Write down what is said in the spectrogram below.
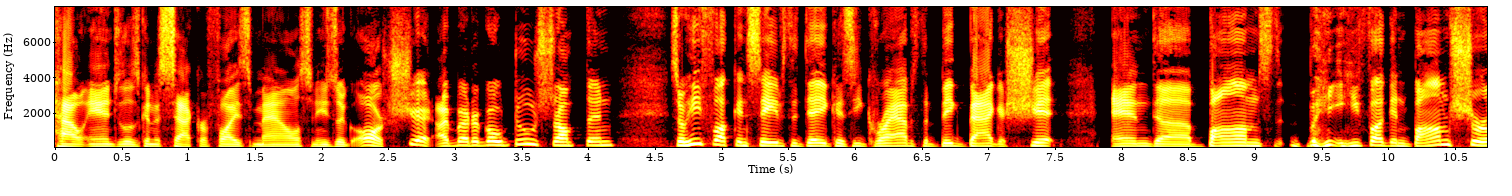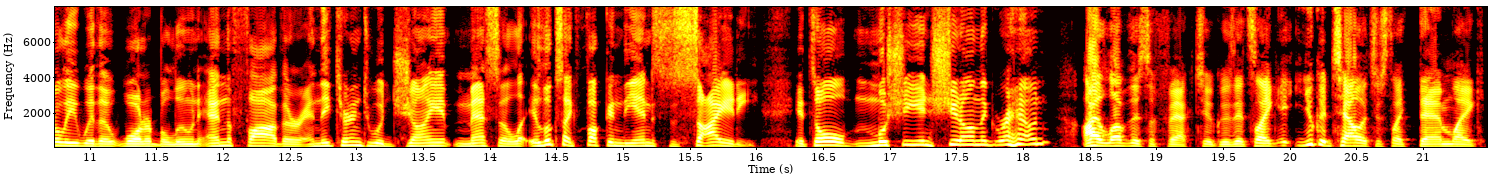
how Angela's gonna sacrifice Mouse, and he's like, "Oh shit, I better go do something." So he fucking saves the day because he grabs the big bag of shit and uh, bombs. He, he fucking bombs Shirley with a water balloon and the father, and they turn into a giant mess. Of, it looks like fucking the end of society. It's all mushy and shit on the ground. I love this effect too because it's like you could tell it's just like them like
